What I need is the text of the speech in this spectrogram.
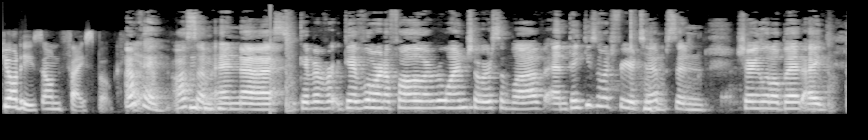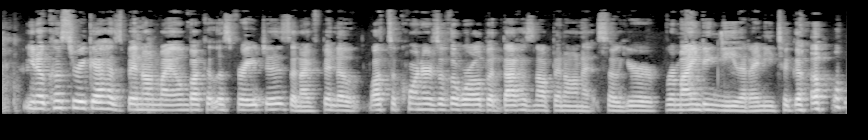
Yachties on Facebook. Okay, yeah. awesome. and uh, give ever, give Lauren a follow, everyone. Show her some love, and thank you so much for your tips and sharing a little bit. I, you know, Costa Rica has been on my own bucket list for ages, and I've been to lots of corners of the world, but that has not been on it. So you're reminding me that I need to go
